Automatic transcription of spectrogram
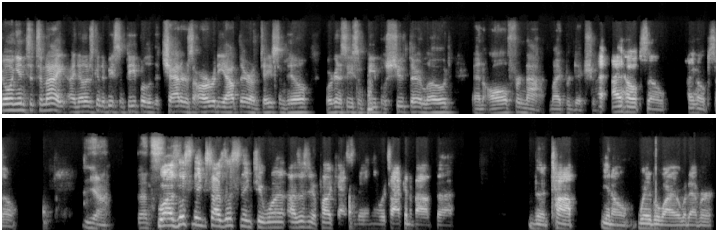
going into tonight, I know there's going to be some people that the chatters are already out there on Taysom Hill. We're going to see some people shoot their load and all for not My prediction. I, I hope so. I hope so. Yeah, that's Well, I was listening. So I was listening to one. I was listening to a podcast today, and they were talking about the the top, you know, waiver wire or whatever.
